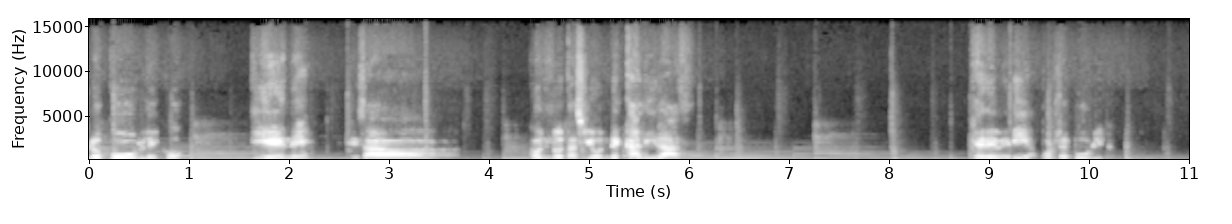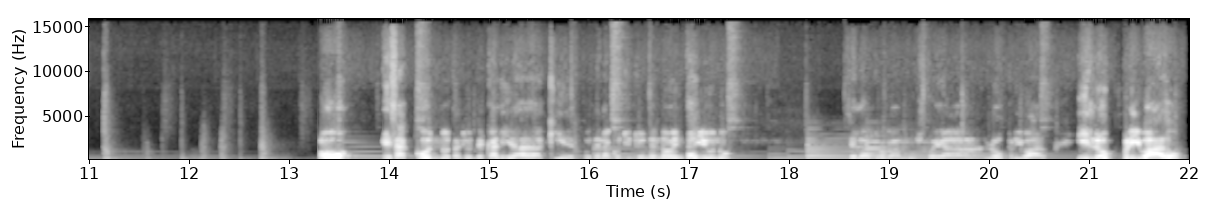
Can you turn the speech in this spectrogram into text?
lo público tiene esa connotación de calidad que debería, por ser público. O esa connotación de calidad aquí, después de la Constitución del 91, se la otorgamos fue a lo privado y lo privado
